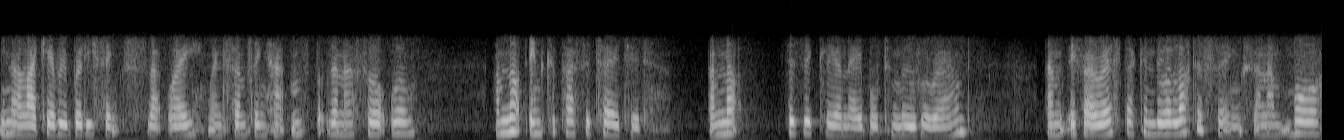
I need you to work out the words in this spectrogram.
You know, like everybody thinks that way when something happens. But then I thought, well, I'm not incapacitated. I'm not physically unable to move around. And if I rest, I can do a lot of things, and I'm more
